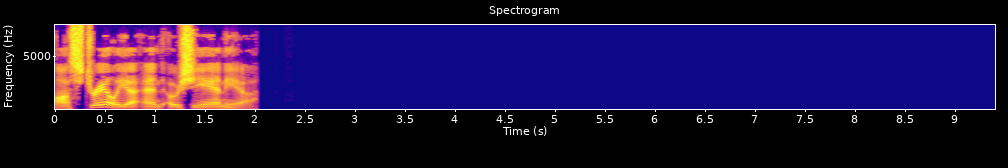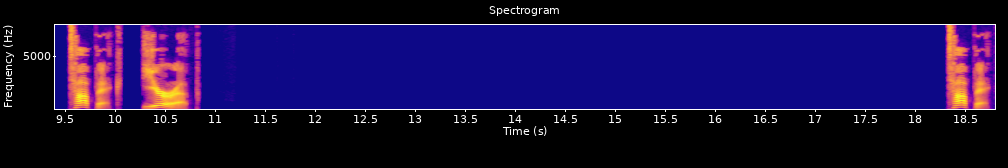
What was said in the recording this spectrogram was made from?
Australia and Oceania. Topic: Europe. Topic:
